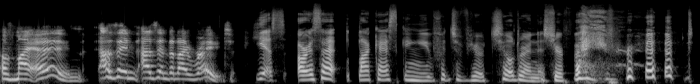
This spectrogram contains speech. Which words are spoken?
of my own as in as in that i wrote. Yes or is that like asking you which of your children is your favorite.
